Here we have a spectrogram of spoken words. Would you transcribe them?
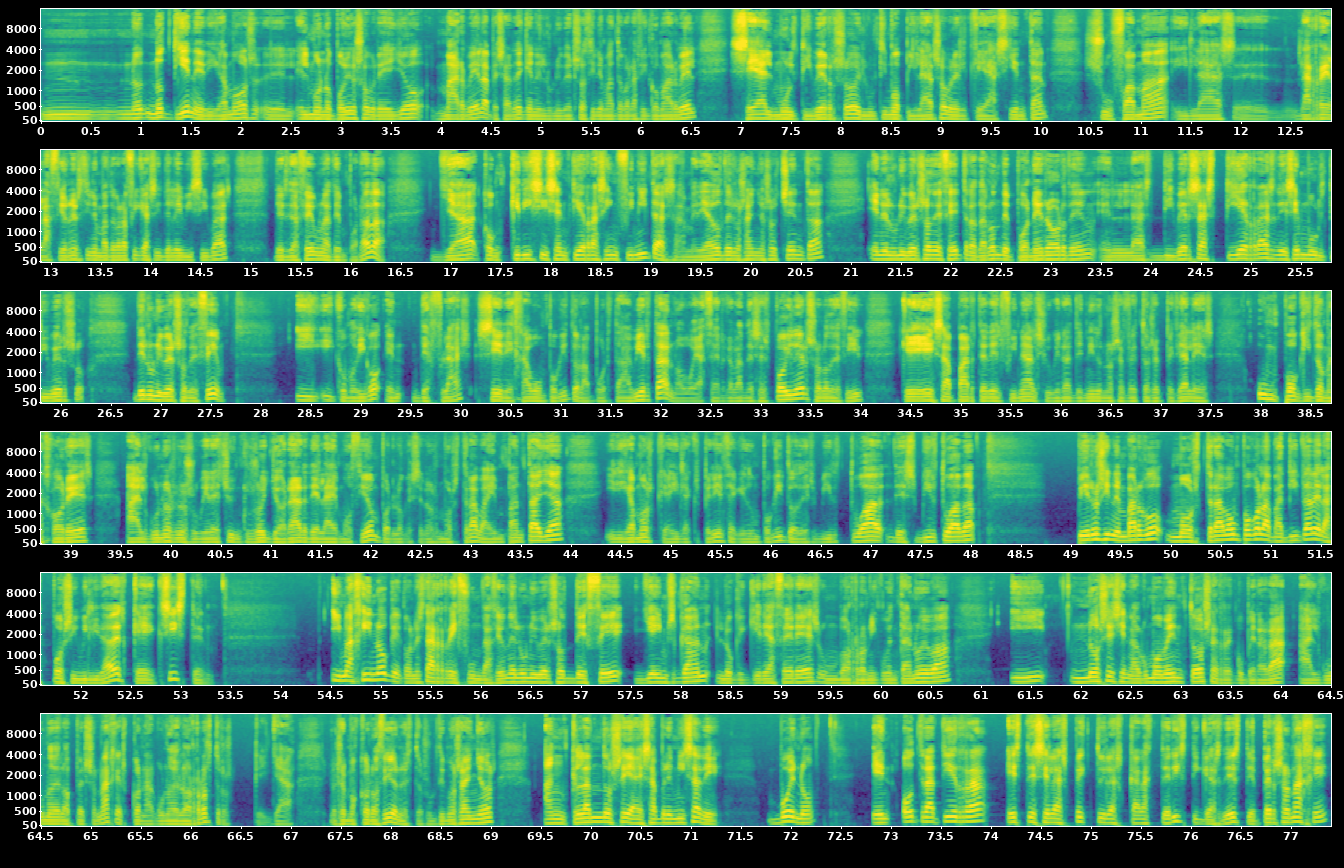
no, no tiene, digamos, el, monopolio sobre ello Marvel, a pesar de que en el universo cinematográfico Marvel sea el multiverso el último pilar sobre el que asientan su fama y las, eh, las relaciones cinematográficas y televisivas desde hace una temporada ya con Crisis en Tierras Infinitas a mediados de los años 80, en el universo DC trataron de poner orden en las diversas tierras de ese multiverso del universo DC. Y, como digo, en The Flash se dejaba un poquito la puerta abierta. No voy a hacer grandes spoilers, solo decir que esa parte del final, si hubiera tenido unos efectos especiales un poquito mejores. A algunos nos hubiera hecho incluso llorar de la emoción por lo que se nos mostraba en pantalla y digamos que ahí la experiencia quedó un poquito desvirtuada, pero sin embargo mostraba un poco la patita de las posibilidades que existen. Imagino que con esta refundación del universo DC, James Gunn lo que quiere hacer es un borrón y cuenta nueva y no sé si en algún momento se recuperará alguno de los personajes con alguno de los rostros que ya los hemos conocido en estos últimos años, anclándose a esa premisa de, bueno, en otra tierra este es el aspecto y las características de este personaje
